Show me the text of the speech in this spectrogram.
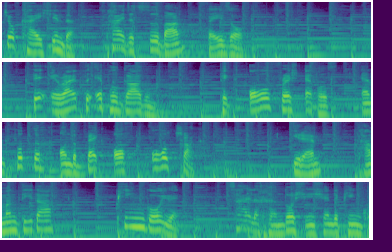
就开心的拍着翅膀。飞走。They arrived at the apple garden, picked all fresh apples, and put them on the back of old truck. 依然，他们抵达苹果园，采了很多新鲜的苹果，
